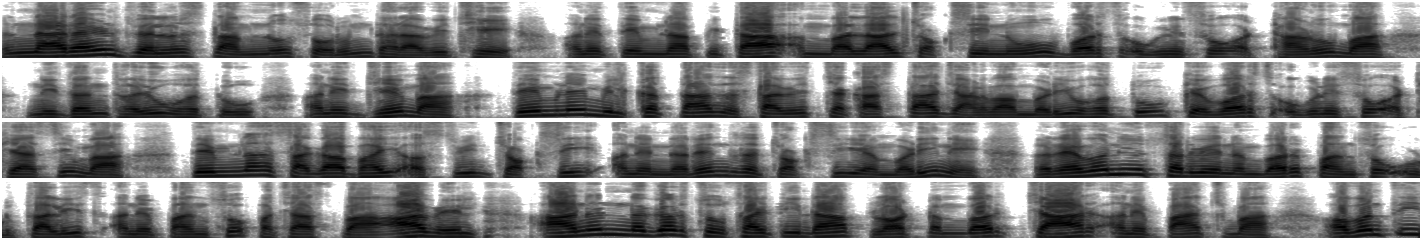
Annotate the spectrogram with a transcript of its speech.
નારાયણ જ્વેલર્સ નામનો શોરૂમ ધરાવે છે અને તેમના પિતા અંબાલાલ ચોકસીનું વર્ષ ઓગણીસો અઠ્ઠાણુંમાં નિધન થયું હતું અને જેમાં તેમણે મિલકતના દસ્તાવેજ ચકાસતા જાણવા મળ્યું હતું કે વર્ષ ઓગણીસો અઠ્યાસીમાં તેમના સગાભાઈ અશ્વિન ચોકસી અને નરેન્દ્ર ચોકસીએ મળીને રેવન્યુ સર્વે નંબર પાંચસો ઉડતાલીસ અને પાંચસો પચાસમાં આવેલ આનંદનગર સોસાયટીના પ્લોટ નંબર ચાર અને પાંચમાં અવંતી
